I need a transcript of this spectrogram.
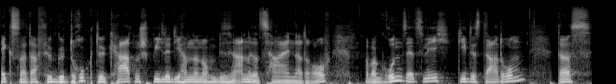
extra dafür gedruckte Kartenspiele, die haben dann noch ein bisschen andere Zahlen da drauf. Aber grundsätzlich geht es darum, dass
